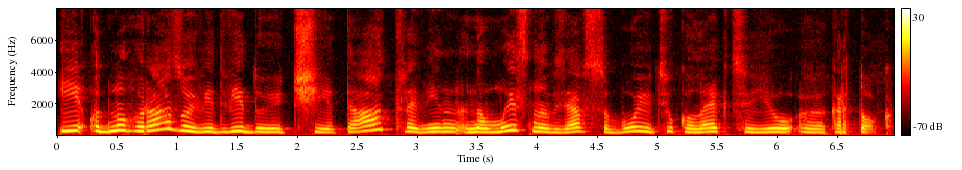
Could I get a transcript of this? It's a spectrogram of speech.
І одного разу, відвідуючи театр, він навмисно взяв з собою цю колекцію е, карток.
